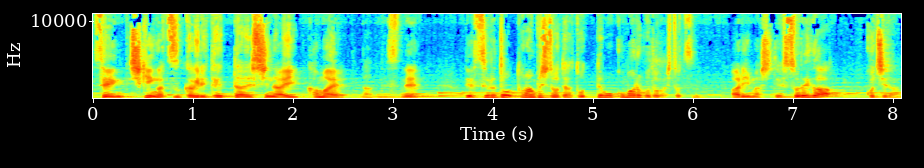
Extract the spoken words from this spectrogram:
資金が続く限り撤退しない構えなんですね。でするとトランプ氏にとってはとっても困ることが一つありましてそれがこちら。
